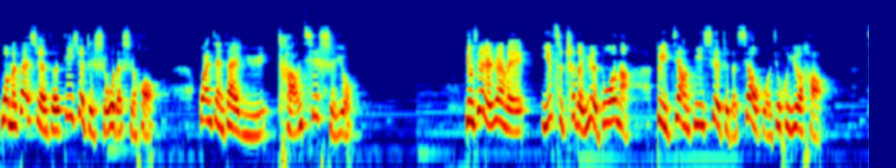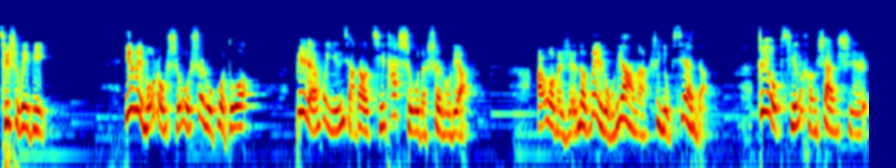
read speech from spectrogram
我们在选择低血脂食物的时候，关键在于长期食用。有些人认为一次吃的越多呢，对降低血脂的效果就会越好，其实未必，因为某种食物摄入过多，必然会影响到其他食物的摄入量，而我们人的胃容量呢是有限的，只有平衡膳食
